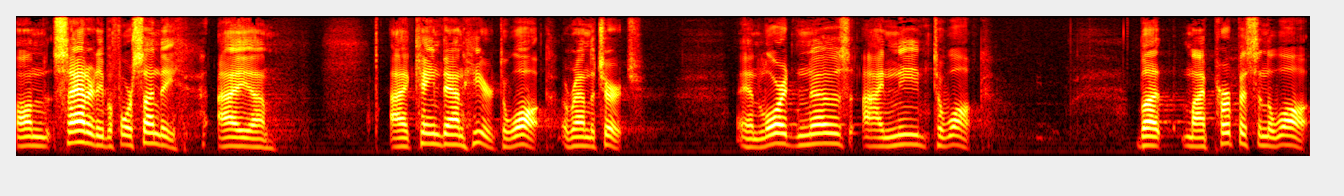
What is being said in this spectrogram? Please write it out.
On Saturday before Sunday, I, um, I came down here to walk around the church. And Lord knows I need to walk. But my purpose in the walk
